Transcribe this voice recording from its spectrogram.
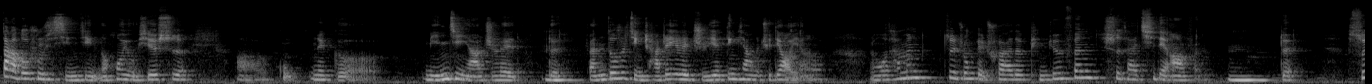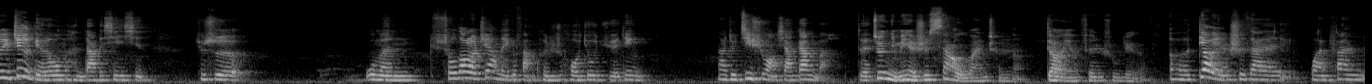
大多数是刑警，然后有些是啊公、那个民警啊之类的，对，反正都是警察这一类职业定向的去调研了。然后他们最终给出来的平均分是在七点二分，嗯所以这个给了我们很大的信心，就是我们收到了这样的一个反馈之后，就决定那就继续往下干吧。对，就你们也是下午完成的调研分数这个。呃，调研是在晚饭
